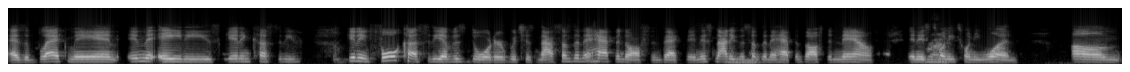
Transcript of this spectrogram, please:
as a black man in the 80s, getting custody, getting full custody of his daughter, which is not something that happened often back then. It's not even mm-hmm. something that happens often now, and it's right. 2021. Um,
